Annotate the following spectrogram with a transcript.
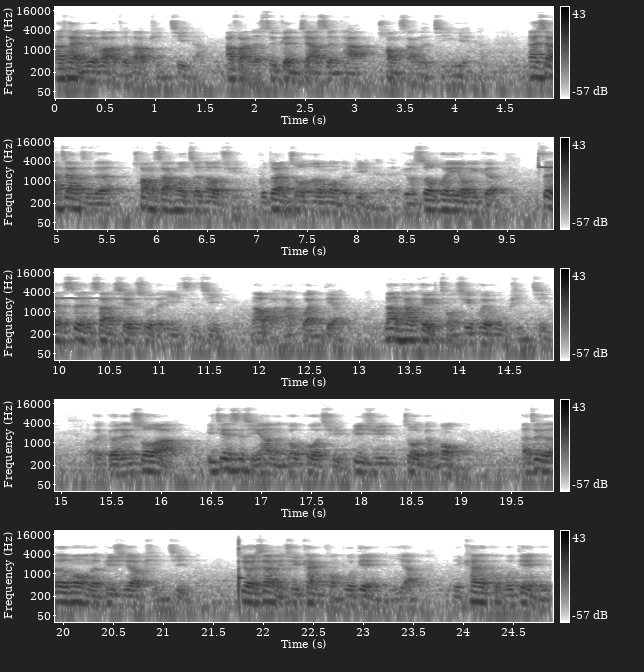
那他也没有办法得到平静啊，他反而是更加深他创伤的经验啊。那像这样子的创伤或症候群，不断做噩梦的病人呢，有时候会用一个正肾上腺素的抑制剂，然后把它关掉，让它可以重新恢复平静。呃有人说啊，一件事情要能够过去，必须做个梦，而这个噩梦呢，必须要平静。就好像你去看恐怖电影一样，你看的恐怖电影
